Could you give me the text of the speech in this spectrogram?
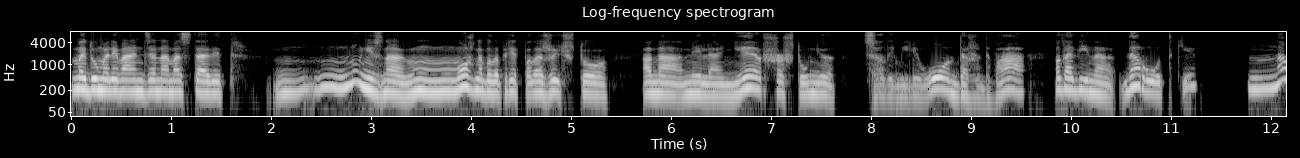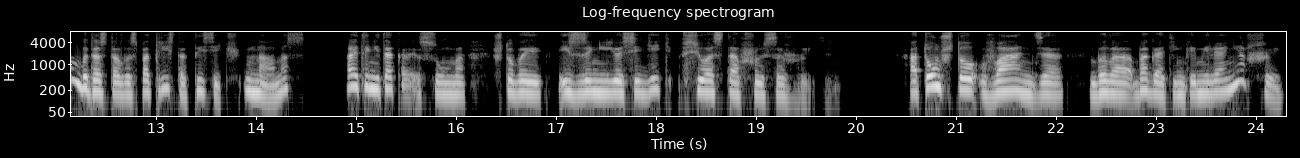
Мы думали, Вандя нам оставит... Ну, не знаю, можно было предположить, что она миллионерша, что у нее целый миллион, даже два, половина дородки. Нам бы досталось по триста тысяч на нос, а это не такая сумма, чтобы из-за нее сидеть всю оставшуюся жизнь. О том, что Вандя была богатенькой миллионершей,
